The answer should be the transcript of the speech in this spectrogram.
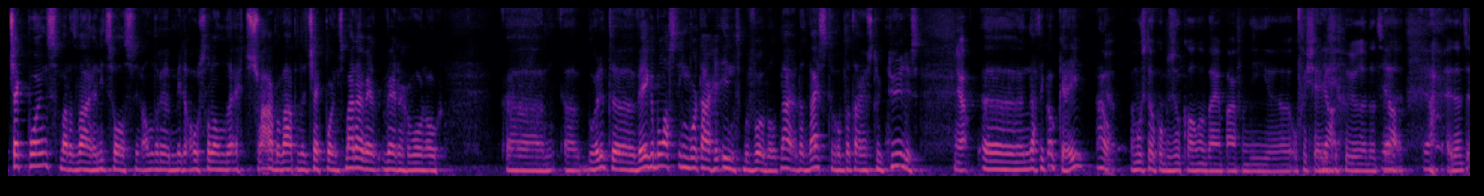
checkpoints, maar dat waren niet zoals in andere Midden-Oostenlanden echt zwaar bewapende checkpoints, maar daar werd, werden gewoon ook uh, uh, het, wegenbelasting wordt daar geïnd bijvoorbeeld. Nou, dat wijst erop dat daar een structuur is. Ja. dan dacht ik, oké. nou. Ja. We moesten ook op bezoek komen bij een paar van die officiële figuren. Dat, ja. dat,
